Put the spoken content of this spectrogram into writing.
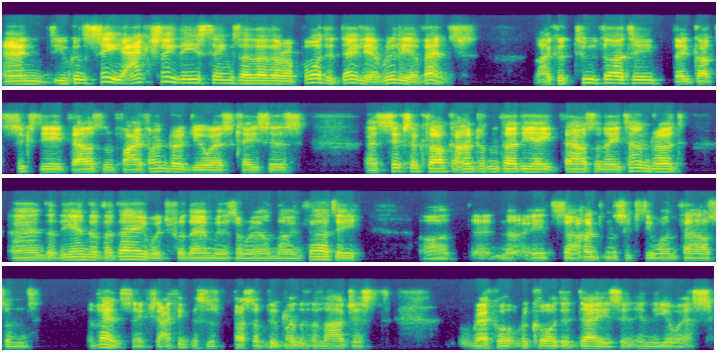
And you can see actually these things that are reported daily are really events. Like at 2.30, they got 68,500 US cases. At six o'clock, 138,800. And at the end of the day, which for them is around 9.30, uh, it's 161,000 events. Actually, I think this is possibly one of the largest record recorded days in, in the US.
